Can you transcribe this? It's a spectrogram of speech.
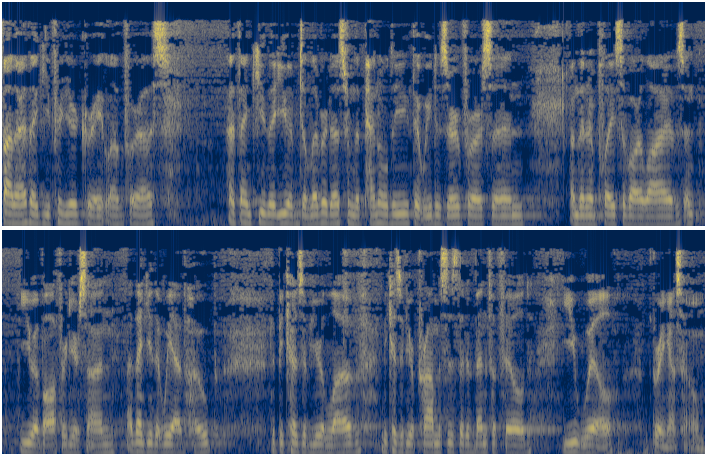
Father, I thank you for your great love for us. I thank you that you have delivered us from the penalty that we deserve for our sin, and that in place of our lives, and you have offered your Son. I thank you that we have hope, that because of your love, because of your promises that have been fulfilled, you will bring us home.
